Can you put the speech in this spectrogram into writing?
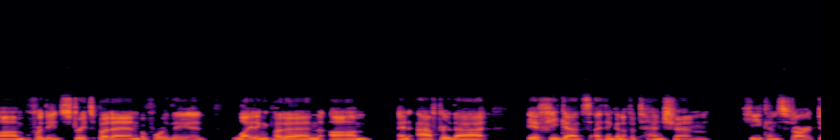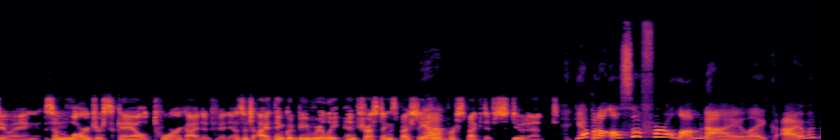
um, before they had streets put in, before they had lighting put in, um, and after that, if he gets, I think, enough attention, he can start doing some larger scale tour guided videos, which I think would be really interesting, especially if you're a prospective student. Yeah, but also for alumni, like I would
